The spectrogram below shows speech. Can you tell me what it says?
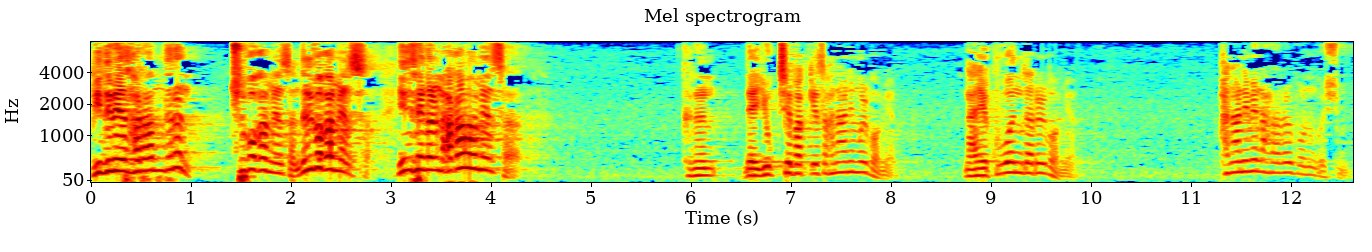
믿음의 사람들은 죽어가면서 늙어가면서 인생을 마감하면서 그는 내 육체 밖에서 하나님을 보며 나의 구원자를 보며 하나님의 나라를 보는 것입니다.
